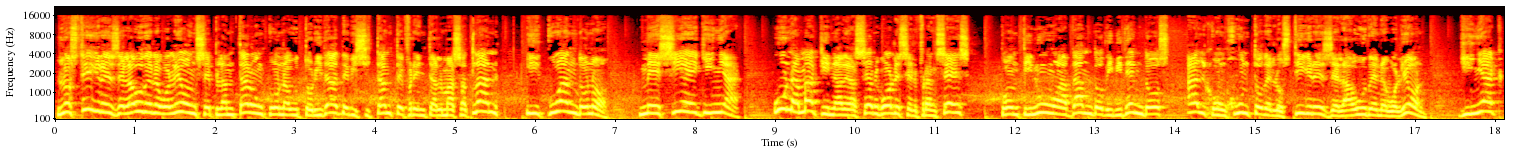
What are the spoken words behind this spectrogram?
Los Tigres de la U de Nuevo León se plantaron con autoridad de visitante frente al Mazatlán y cuando no, Messier Guignac, una máquina de hacer goles el francés, continúa dando dividendos al conjunto de los Tigres de la U de Nuevo León. Guignac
